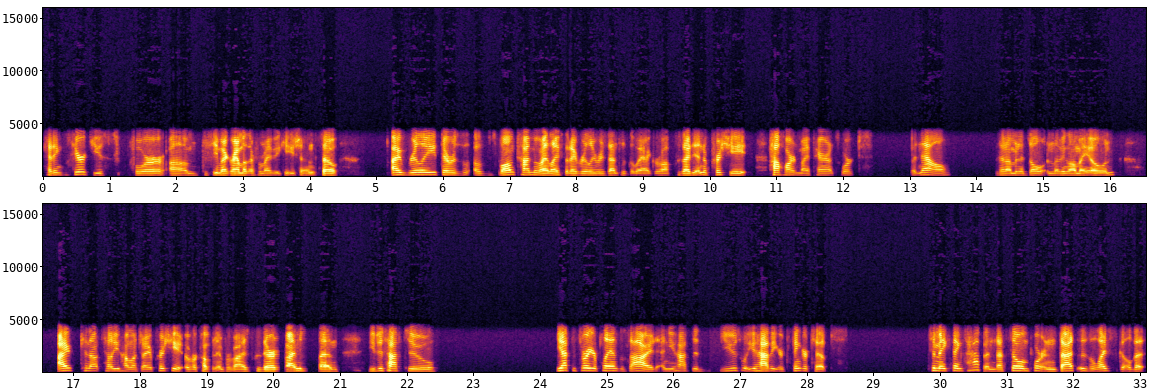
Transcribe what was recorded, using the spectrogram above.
heading to Syracuse for um to see my grandmother for my vacation. So I really there was a long time in my life that I really resented the way I grew up because I didn't appreciate how hard my parents worked. But now that I'm an adult and living on my own, I cannot tell you how much I appreciate overcome and improvise because there are times when you just have to you have to throw your plans aside and you have to use what you have at your fingertips to make things happen. That's so important. That is a life skill that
